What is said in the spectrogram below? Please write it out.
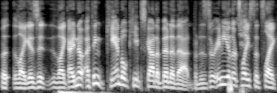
But like is it like I know I think Candlekeep's got a bit of that, but is there any other place that's like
